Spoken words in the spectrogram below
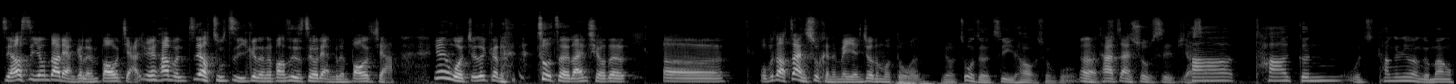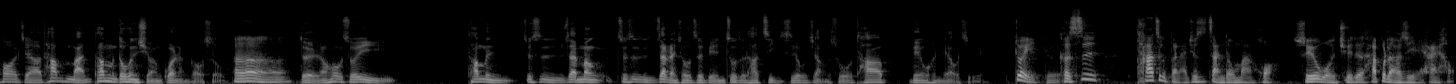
只要是用到两个人包夹，因为他们要阻止一个人的方式就只有两个人包夹。因为我觉得可能作者篮球的呃。我不知道战术可能没研究那么多。有作者自己他有说过，嗯，他的战术是比较他他跟我他跟另外一个漫画家，他蛮他们都很喜欢灌篮高手，嗯嗯嗯，对，然后所以他们就是在漫就是在篮球这边，作者他自己是有讲说他没有很了解，对，对，可是他这个本来就是战斗漫画，所以我觉得他不了解也还好。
